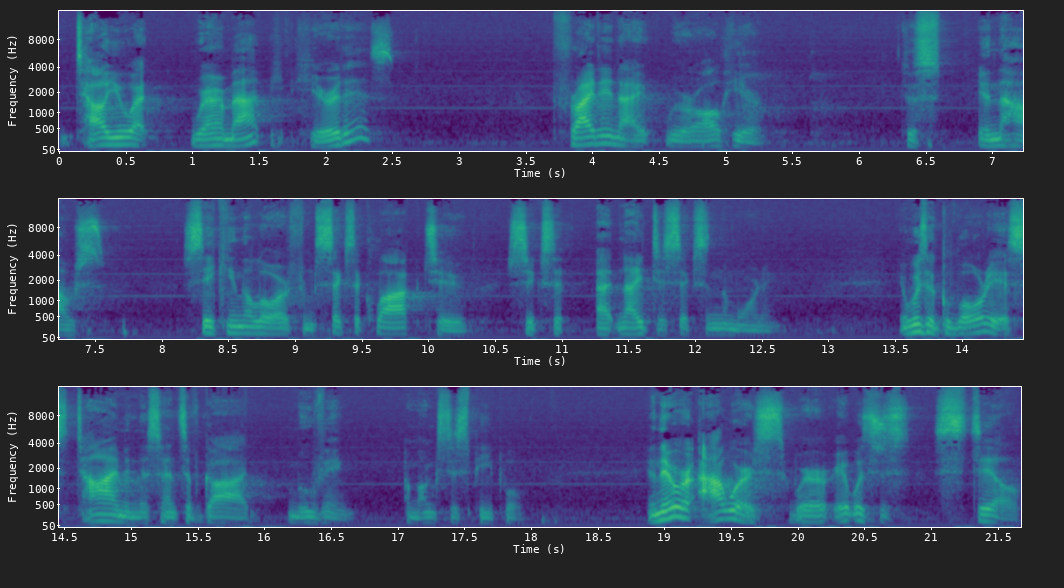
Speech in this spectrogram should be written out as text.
and tell you what, where I'm at. Here it is. Friday night, we were all here, just in the house, seeking the Lord from six o'clock to six at night to six in the morning. It was a glorious time in the sense of God moving amongst his people. And there were hours where it was just still.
